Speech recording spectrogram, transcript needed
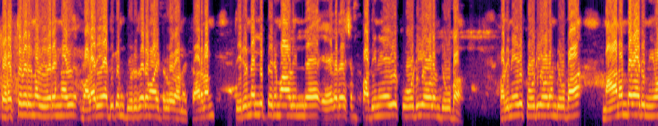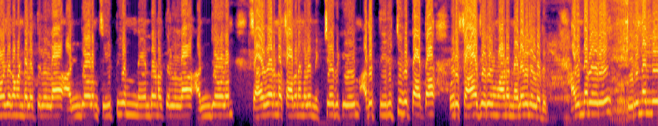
പുറത്തു വരുന്ന വിവരങ്ങൾ വളരെയധികം ഗുരുതരമായിട്ടുള്ളതാണ്. കാരണം തിരുനെല്ലി പെരുമാളിന്റെ ഏകദേശം പതിനേഴ് കോടിയോളം രൂപ പതിനേഴ് കോടിയോളം രൂപ മാനന്തവാടി നിയോജക മണ്ഡലത്തിലുള്ള അഞ്ചോളം സി പി എം നിയന്ത്രണത്തിലുള്ള അഞ്ചോളം സഹകരണ സ്ഥാപനങ്ങളെ നിക്ഷേപിക്കുകയും അത് തിരിച്ചു കിട്ടാത്ത ഒരു സാഹചര്യവുമാണ് നിലവിലുള്ളത്. അതിന്റെ പേര് തിരുനെല്ലി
